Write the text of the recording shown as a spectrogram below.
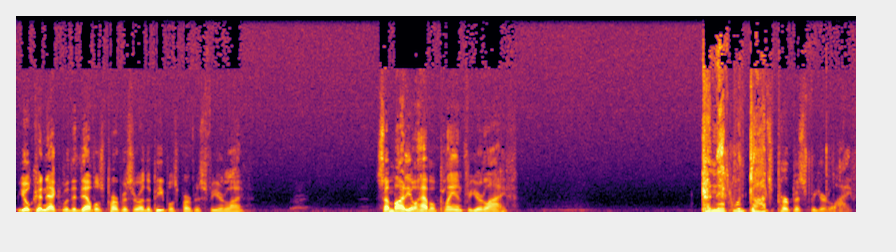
you'll connect with the devil's purpose or other people's purpose for your life. Somebody will have a plan for your life. Connect with God's purpose for your life.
